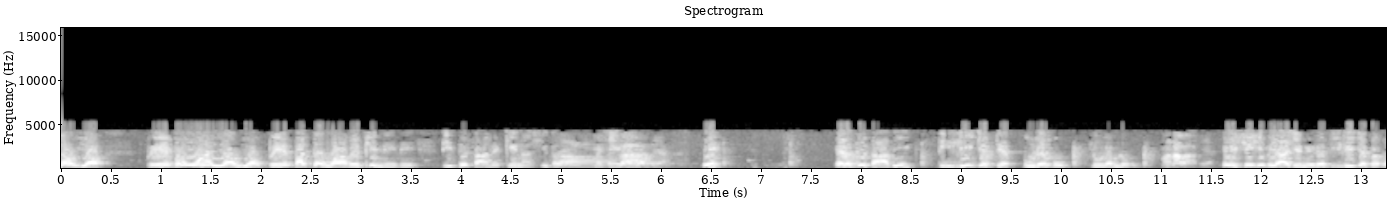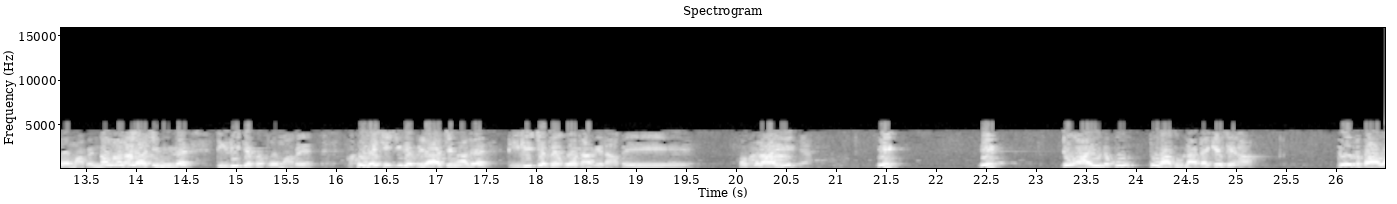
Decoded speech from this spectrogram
ရောက်ရောက်ဘယ်ဘဝရောက်ရောက်ဘယ်တတ္တဝါပဲဖြစ်နေနေဒီသစ္စာနဲ့กินတာရှိသလားမရှိပါဘူးဗျာဟင်အဲ့တော့သစ္စာဒီဒီလေးချက်တဲ့ပူလဲပူလူလဲမလို့မှန်လားပါဗျာအဲ့ရှိရှိဘုရားရှင်တွေလည်းဒီလေးချက်ပဲဟောမှာပဲနောင်နောင်ဘုရားရှင်တွေလည်းဒီလေးချက်ပဲဟောမှာပဲခုလက်ရှိကြီးတဲ့ဘုရားရှင်ကလည်းဒီလေးချက်ပဲဟောထားခဲ့တာပဲ ဟုတ်ကလားဟင်ဟင်ဟင်တို့အာယုတစ်ခုသူ့ဟာသူလာတိုက်ခဲ့တဲ့ဟာတို့တဘာဝ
